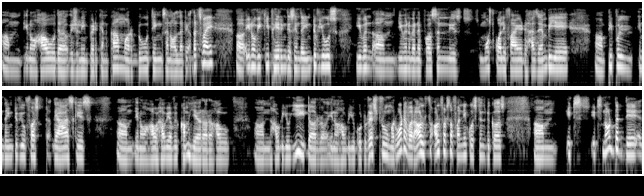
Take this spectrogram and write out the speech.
um, you know how the visually impaired can come or do things and all that. That's why uh, you know we keep hearing this in the interviews. Even um, even when a person is most qualified has mba uh, people in the interview first they ask is um, you know how, how have you come here or how um, how do you eat or uh, you know how do you go to restroom or whatever all, all sorts of funny questions because um, it's it's not that they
